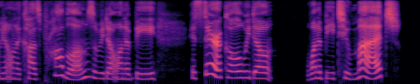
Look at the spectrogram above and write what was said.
We don't want to cause problems. We don't want to be hysterical. We don't want to be too much.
